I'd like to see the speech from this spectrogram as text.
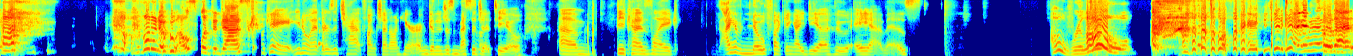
Uh, I want to know who else flipped a desk. okay, you know what? There's a chat function on here. I'm gonna just message it to you. Um, because like I have no fucking idea who AM is. Oh, really? Oh. I didn't- I would have- that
